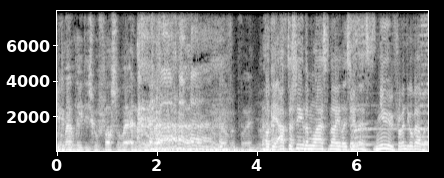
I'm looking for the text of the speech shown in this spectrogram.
we'll could- let ladies go first. We'll let Indigo Velvet, Indigo Velvet play. Okay, after seeing them last night, let's hear this new from Indigo Velvet.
